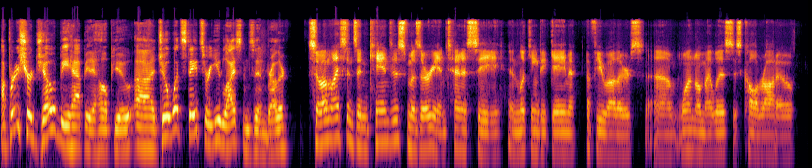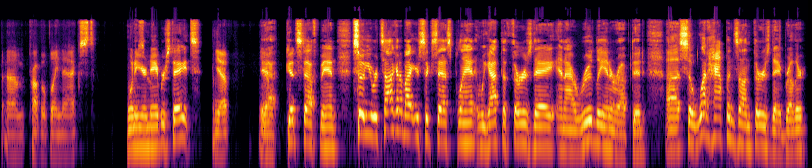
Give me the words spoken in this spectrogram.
I'm pretty sure Joe would be happy to help you. Uh, Joe, what states are you licensed in, brother? So I'm licensed in Kansas, Missouri, and Tennessee, and looking to gain a, a few others. Um, one on my list is Colorado, um, probably next. One of your neighbor states. Yep. Yeah, good stuff, man. So you were talking about your success plan, and we got to Thursday, and I rudely interrupted. Uh, so what happens on Thursday, brother?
